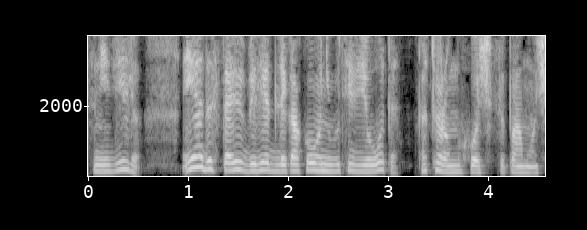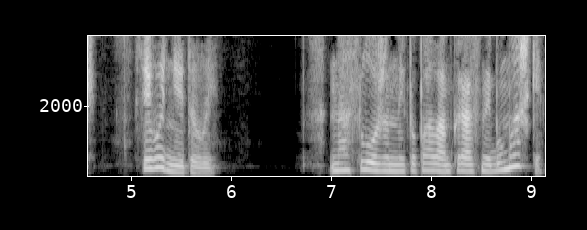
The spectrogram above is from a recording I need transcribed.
в неделю я достаю билет для какого-нибудь идиота, которому хочется помочь. Сегодня это вы. На сложенной пополам красной бумажке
